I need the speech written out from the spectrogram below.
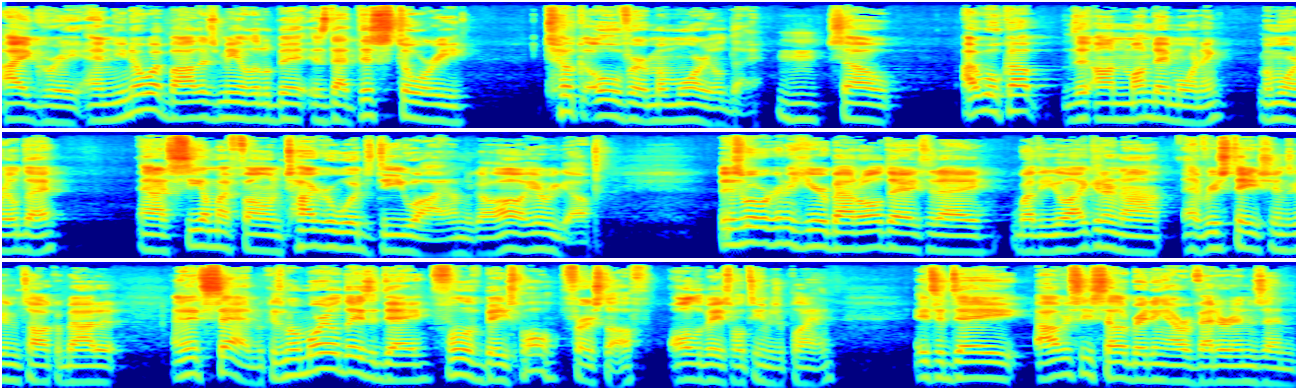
I agree. And you know what bothers me a little bit is that this story took over Memorial Day. Mhm. So I woke up the, on Monday morning, Memorial Day, and I see on my phone Tiger Woods DUI. I'm gonna go, oh, here we go. This is what we're gonna hear about all day today, whether you like it or not. Every station's gonna talk about it, and it's sad because Memorial Day is a day full of baseball. First off, all the baseball teams are playing. It's a day obviously celebrating our veterans and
